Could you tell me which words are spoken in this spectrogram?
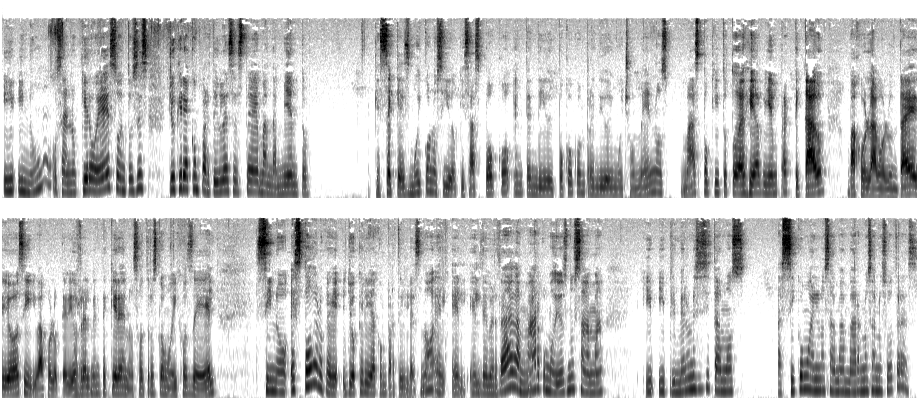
Y, y no, o sea, no quiero eso. Entonces yo quería compartirles este mandamiento que sé que es muy conocido, quizás poco entendido y poco comprendido y mucho menos, más poquito todavía bien practicado bajo la voluntad de Dios y bajo lo que Dios realmente quiere de nosotros como hijos de Él, sino es todo lo que yo quería compartirles, ¿no? El, el, el de verdad amar como Dios nos ama, y, primero necesitamos, así como Él nos ama, amarnos a nosotras.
